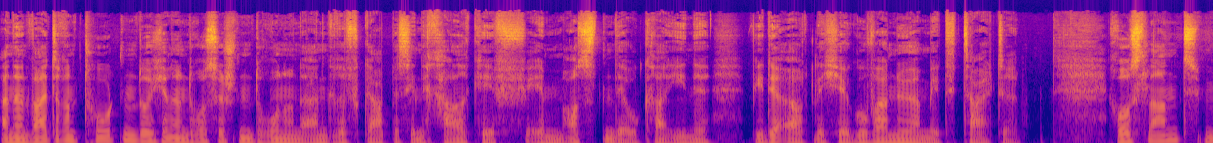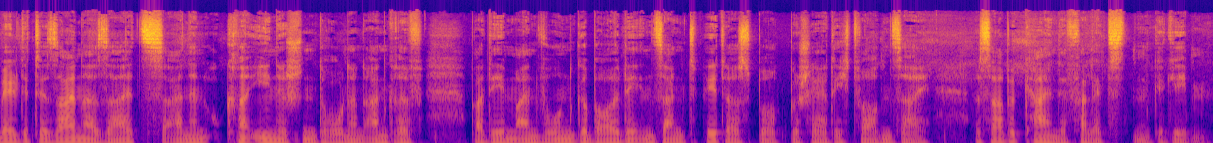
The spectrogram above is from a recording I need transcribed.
Einen weiteren Toten durch einen russischen Drohnenangriff gab es in Kharkiv im Osten der Ukraine, wie der örtliche Gouverneur mitteilte. Russland meldete seinerseits einen ukrainischen Drohnenangriff, bei dem ein Wohngebäude in St. Petersburg beschädigt worden sei. Es habe keine Verletzten gegeben.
